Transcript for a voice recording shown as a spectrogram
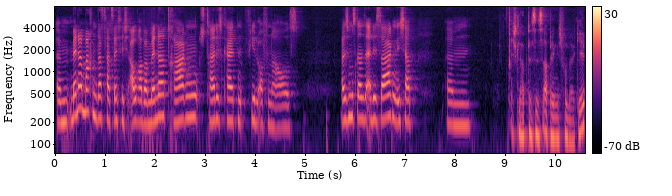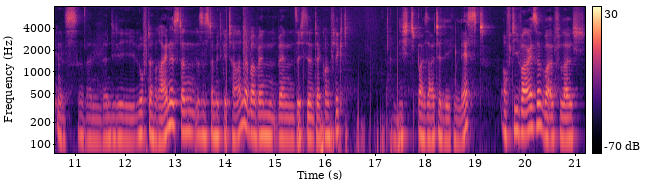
Ähm, Männer machen das tatsächlich auch, aber Männer tragen Streitigkeiten viel offener aus. Also ich muss ganz ehrlich sagen, ich habe... Ähm, ich glaube, das ist abhängig vom Ergebnis. Wenn, wenn die Luft dann rein ist, dann ist es damit getan. Aber wenn, wenn sich der Konflikt nicht beiseite legen lässt auf die Weise, weil vielleicht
